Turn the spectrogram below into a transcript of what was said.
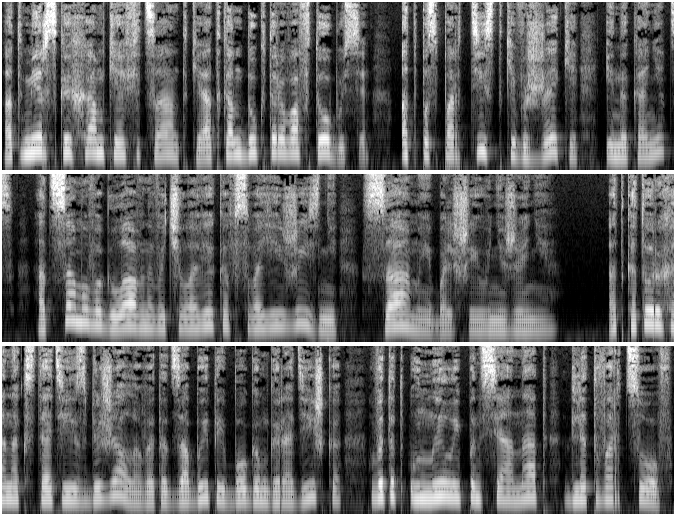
От мерзкой хамки-официантки, от кондуктора в автобусе, от паспортистки в ЖЭКе и, наконец, от самого главного человека в своей жизни самые большие унижения, от которых она, кстати, избежала в этот забытый богом городишко, в этот унылый пансионат для творцов,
